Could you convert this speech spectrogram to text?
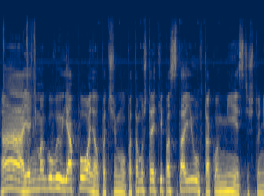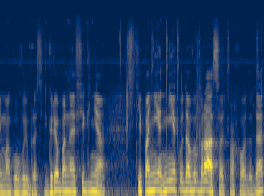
А, я не могу вы... Я понял почему. Потому что я типа стою в таком месте, что не могу выбросить. Гребаная фигня. Типа не, некуда выбрасывать, походу, да?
